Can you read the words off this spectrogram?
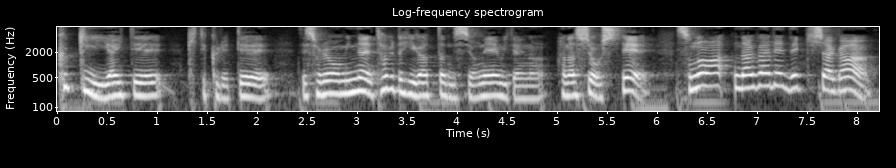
クッキー焼いてきてくれてでそれをみんなで食べた日があったんですよねみたいな話をしてその流れで記者が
